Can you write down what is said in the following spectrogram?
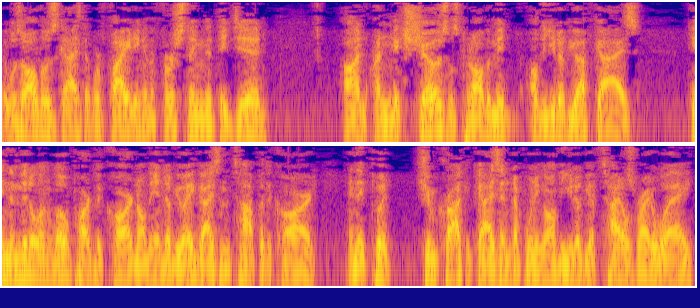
it was all those guys that were fighting, and the first thing that they did on on mixed shows was put all the mid all the UWF guys in the middle and low part of the card, and all the NWA guys in the top of the card, and they put Jim Crockett guys ended up winning all the UWF titles right away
